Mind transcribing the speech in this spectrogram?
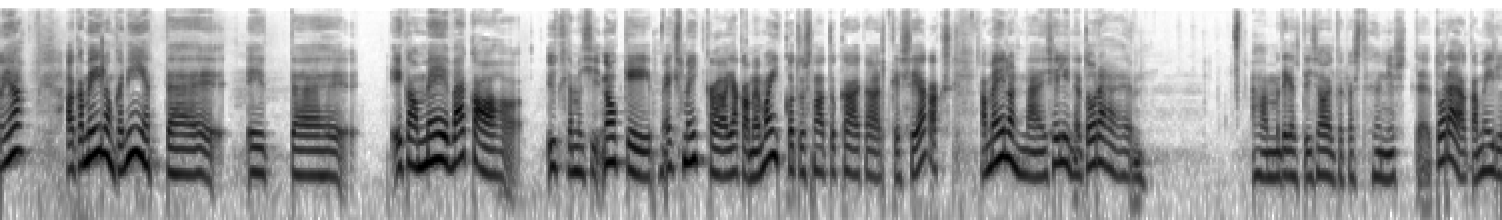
nojah, aga meil on ka nii, et, et ega me väga ütleme siis, no okei okay,, eks me ikka jagame maid kodus natuke aeg-ajalt, kes ei jagaks, aga meil on äh, selline tore, äh, ma tegelikult ei saa öelda, kas see on just äh, tore, aga meil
